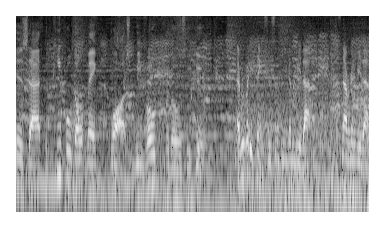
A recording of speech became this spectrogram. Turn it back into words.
is that the people don't make laws. We vote for those who do. Everybody thinks this isn't going to be them. It's never going to be them.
